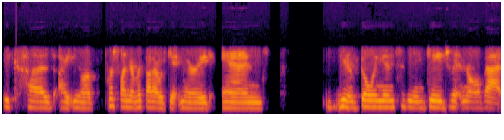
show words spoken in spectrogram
because I, you know, personally, I never thought I would get married, and you know, going into the engagement and all that,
